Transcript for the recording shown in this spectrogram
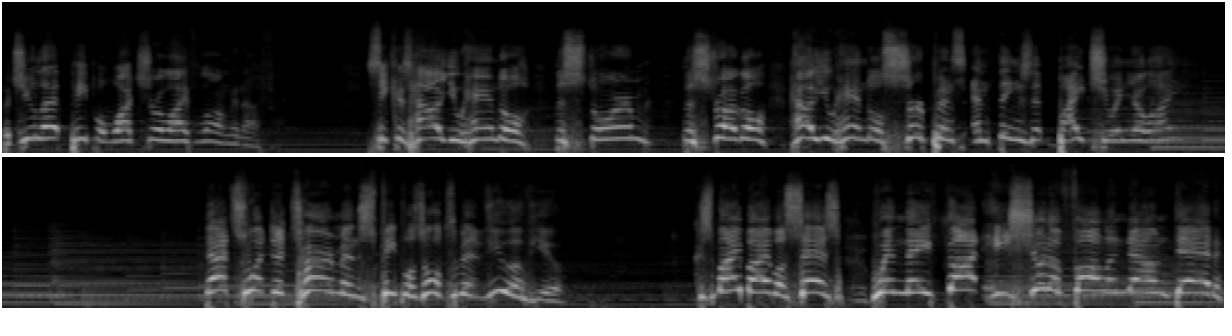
But you let people watch your life long enough. See, because how you handle the storm, the struggle, how you handle serpents and things that bite you in your life, that's what determines people's ultimate view of you. Because my Bible says, when they thought he should have fallen down dead,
